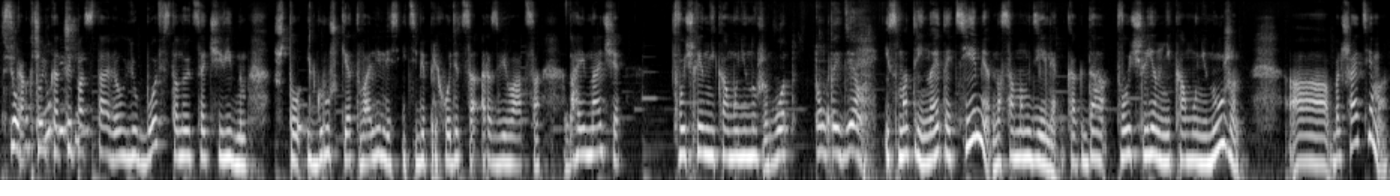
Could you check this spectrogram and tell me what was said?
все. Как только пришли? ты поставил любовь, становится очевидным, что игрушки отвалились, и тебе приходится развиваться. Да. А иначе твой член никому не нужен. Вот, в том-то и дело. И смотри, на этой теме, на самом деле, когда твой член никому не нужен, а, большая тема.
